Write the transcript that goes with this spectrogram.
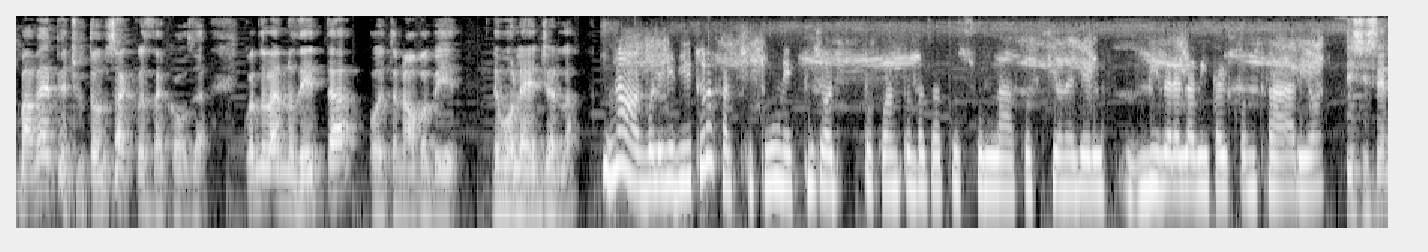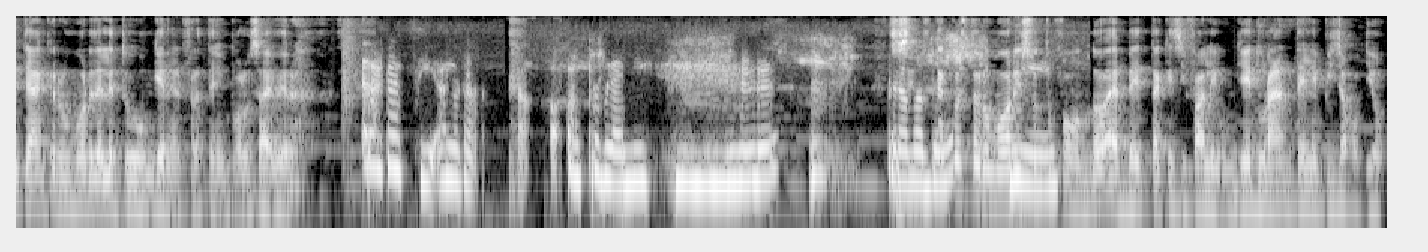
ma a me è piaciuta un sacco questa cosa. Quando l'hanno detta, ho detto no, vabbè, devo leggerla. No, volevi addirittura farci tu un episodio tutto quanto basato sulla questione del vivere la vita al contrario. E si sente anche il rumore delle tue unghie nel frattempo, lo sai, vero? Ragazzi, allora, ho, ho problemi. Però se vabbè. questo rumore in sottofondo è Betta che si fa le unghie durante l'episodio.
